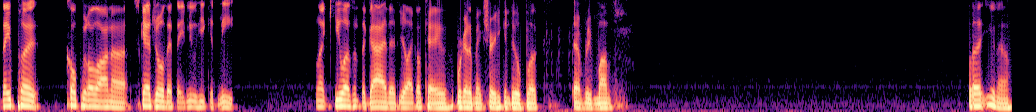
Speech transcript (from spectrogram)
they put Coipel on a schedule that they knew he could meet. Like he wasn't the guy that you're like, okay, we're gonna make sure he can do a book every month. But you know,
